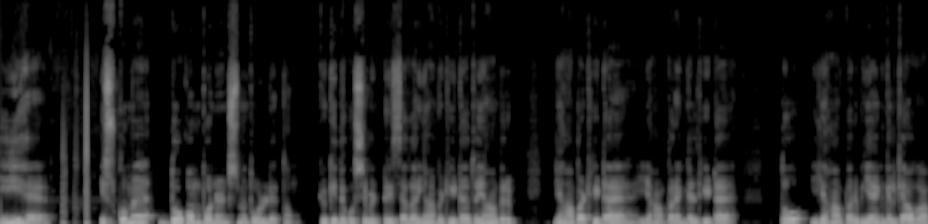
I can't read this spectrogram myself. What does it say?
ई है, इसको मैं दो कंपोनेंट्स में तोड़ लेता हूँ। क्योंकि देखो सिमेट्री से अगर यहाँ पे थीटा है तो यहाँ पर यहाँ पर थीटा है, यहाँ पर एंगल थीटा है तो यहाँ पर भी एंगल क्या होगा?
